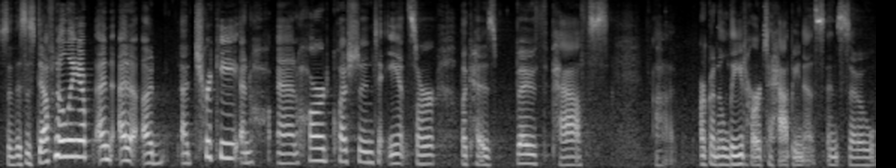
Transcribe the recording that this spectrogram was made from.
So this is definitely a, a, a, a tricky and, and hard question to answer because both paths uh, are going to lead her to happiness. And so,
